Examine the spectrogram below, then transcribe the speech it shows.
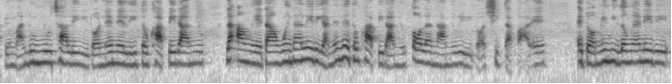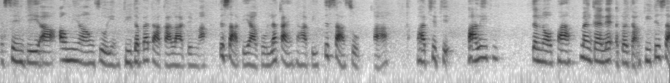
အတွင်းမှာလူမျိုးခြားလေးတွေတော့နည်းနည်းလေးဒုက္ခပေးတာမျိုးလက်အောင်ငယ်တာဝန်ထမ်းလေးတွေကနည်းနည်းဒုက္ခပေးတာမျိုးတော်လန်တာမျိုးတွေတော့ရှိတတ်ပါတယ်။အဲ့တော့မိမိလုပ်ငန်းလေးတွေအဆင်ပြေအောင်အောင်မြင်အောင်ဆိုရင်ဒီတပတ်တာကာလအတွင်းမှာတစ္ဆာတရားကိုလက်ကင်ထားပြီးတစ္ဆာဆိုပါဘာဖြစ်ဖြစ်ဘာလေး ကျွန်တော်ဘာမှန်ကန်တဲ့အတွက်ကြောင့်ဒီတစ္ဆာ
